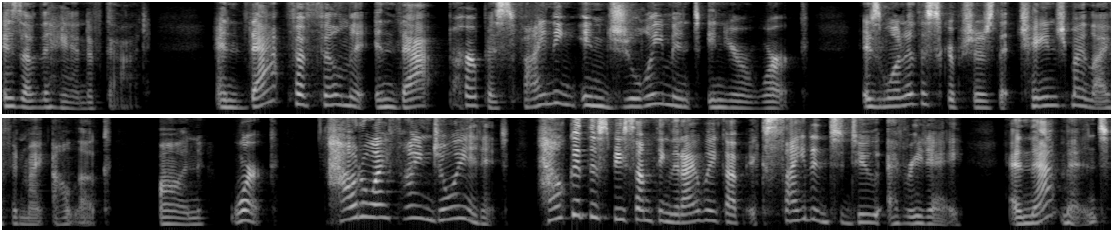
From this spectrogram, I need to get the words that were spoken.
is of the hand of God. And that fulfillment and that purpose, finding enjoyment in your work, is one of the scriptures that changed my life and my outlook on work. How do I find joy in it? How could this be something that I wake up excited to do every day? And that meant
